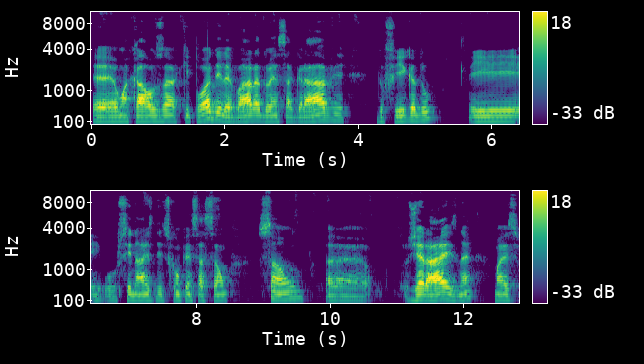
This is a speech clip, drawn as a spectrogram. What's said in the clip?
é uma causa que pode levar a doença grave do fígado e os sinais de descompensação são é, gerais, né? Mas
